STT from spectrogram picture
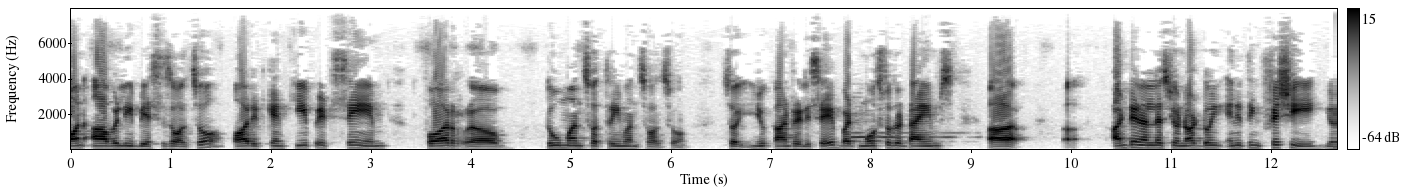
on hourly basis also, or it can keep it same for uh, two months or three months also. So you can't really say, but most of the times, uh, uh, until unless you're not doing anything fishy, you're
